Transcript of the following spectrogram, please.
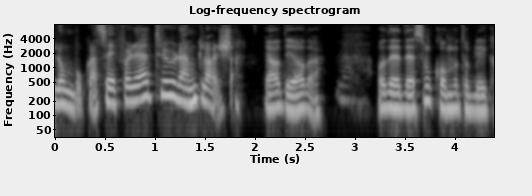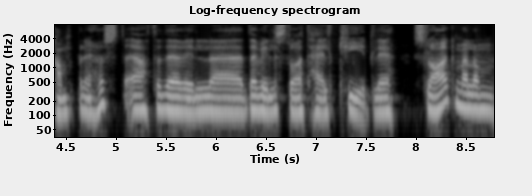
lommeboka si, for jeg tror de klarer seg. Ja, de gjør det. Og det er det som kommer til å bli kampen i høst, er at det vil, eh, det vil stå et helt tydelig slag mellom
